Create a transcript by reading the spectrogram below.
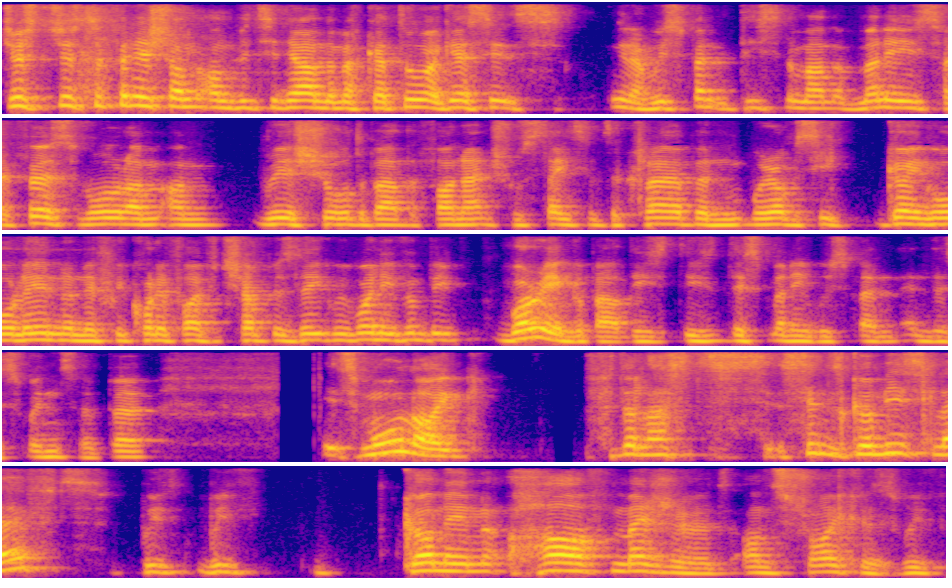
just, just to finish on on Vitinha and the Mercato, I guess it's, you know, we spent a decent amount of money. So first of all, I'm, I'm reassured about the financial state of the club, and we're obviously going all in. And if we qualify for Champions League, we won't even be worrying about these, these this money we spent in this winter. But it's more like for the last since Gomis left, we've we've gone in half measured on strikers. We've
